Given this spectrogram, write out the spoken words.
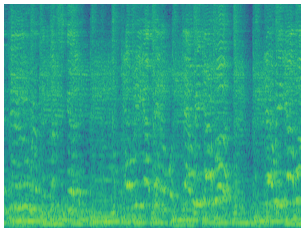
the new rooms. It looks good. Oh, we got panelwood. Yeah, we got wood. Yeah, we got wood.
